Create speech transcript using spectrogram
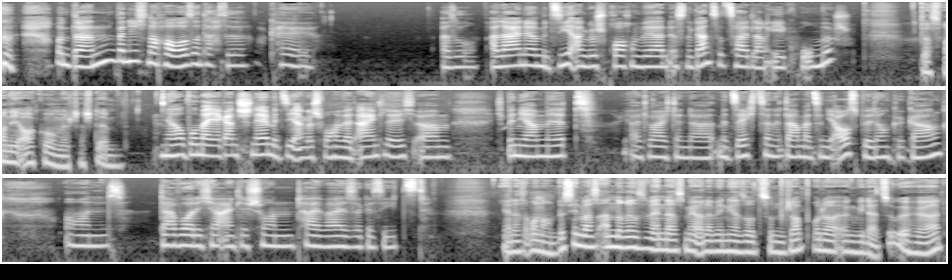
Und dann bin ich nach Hause und dachte, okay. Also alleine mit sie angesprochen werden, ist eine ganze Zeit lang eh komisch. Das fand ich auch komisch, das stimmt. Ja, obwohl man ja ganz schnell mit sie angesprochen wird. Eigentlich, ähm, ich bin ja mit, wie alt war ich denn da? Mit 16 damals in die Ausbildung gegangen. Und da wurde ich ja eigentlich schon teilweise gesiezt. Ja, das ist aber noch ein bisschen was anderes, wenn das mehr oder weniger so zum Job oder irgendwie dazugehört.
